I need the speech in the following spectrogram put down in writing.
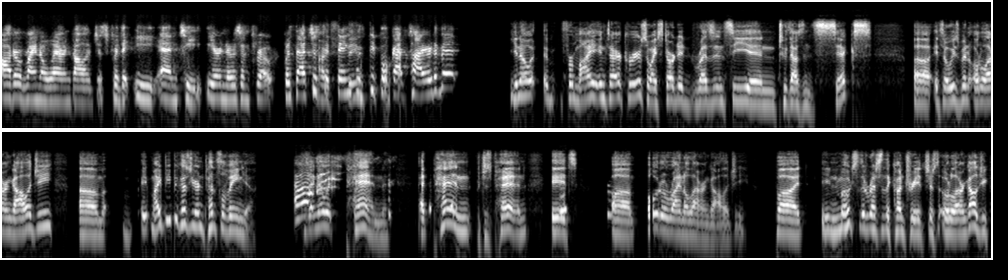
otorhinolaryngologist for the ENT, ear, nose, and throat. Was that just a I thing because people got tired of it? You know, um, for my entire career, so I started residency in 2006. Uh, it's always been otolaryngology. Um, it might be because you're in Pennsylvania. Because oh. I know at Penn, at Penn, which is Penn, it's um, otorhinolaryngology. But in most of the rest of the country, it's just otolaryngology,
